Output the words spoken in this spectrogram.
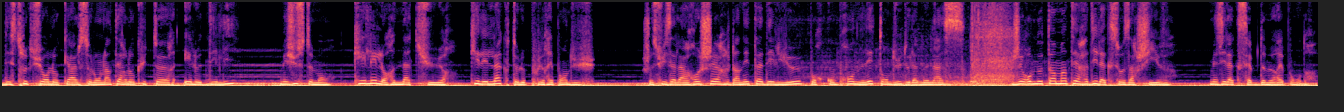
des structures locales selon l'interlocuteur et le délit, mais justement, quelle est leur nature? Quel est l'acte le plus répandu? Je suis à la recherche d'un état des lieux pour comprendre l'étendue de la menace. Jérôme Notin m'interdit l'accès aux archives, mais il accepte de me répondre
